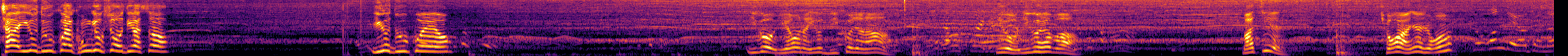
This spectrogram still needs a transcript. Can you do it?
자 이거 누구 거야? 공격수 어디 갔어? 이거 누구 거예요? 이거 예원아 이거 네 거잖아. 이거 이거 해봐. 맞지? 저거 아니야 저거? 저건데요, 저는.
